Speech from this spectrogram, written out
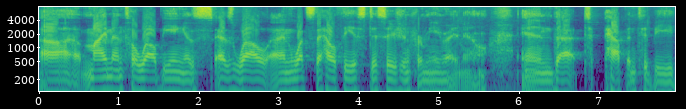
uh, my mental well-being as, as well, and what's the healthiest decision for me right now. And that happened to be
